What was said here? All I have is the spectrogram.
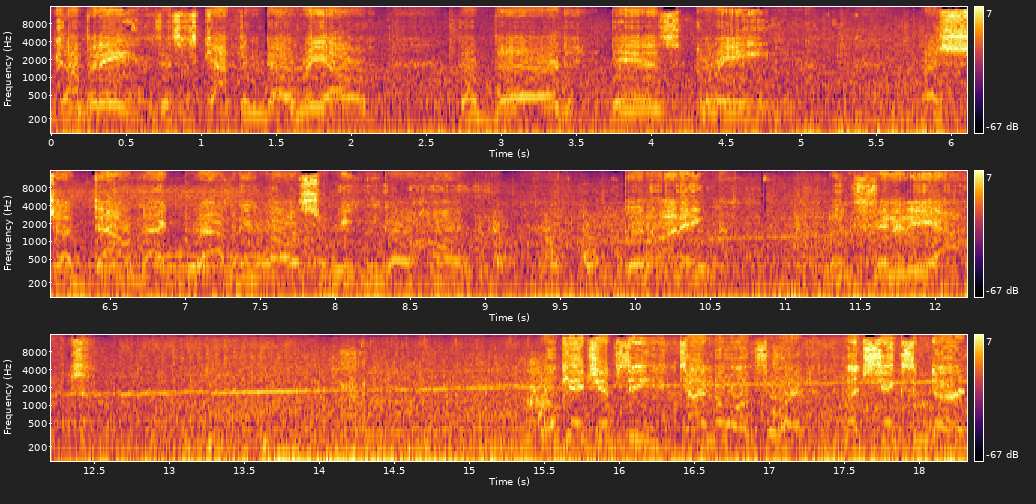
Company, this is Captain Del Rio. The board is green. Let's shut down that gravity well so we can go home. Good hunting. Infinity out. Okay, Gypsy, time to work for it. Let's shake some dirt.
